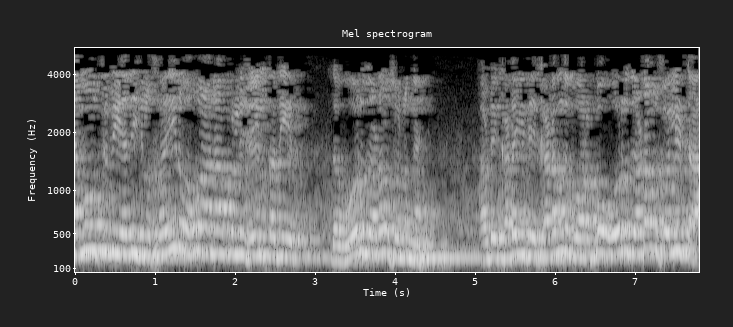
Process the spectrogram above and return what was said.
யமூத் பியதிஹில் கைர் வ ஹுவ அலா குல்லி ஷைஇன் கதீர் இந்த ஒரு தடவை சொல்லுங்க. அப்படியே கடை கடந்து போகிறப்போ ஒரு தடவை சொல்லிட்டா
